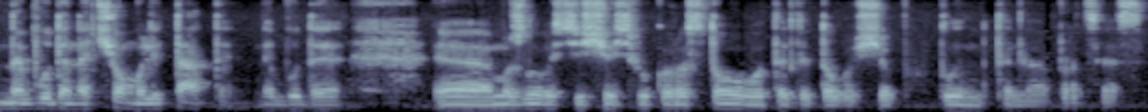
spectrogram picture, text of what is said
Не буде на чому літати, не буде е, можливості щось використовувати для того, щоб вплинути на процес.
